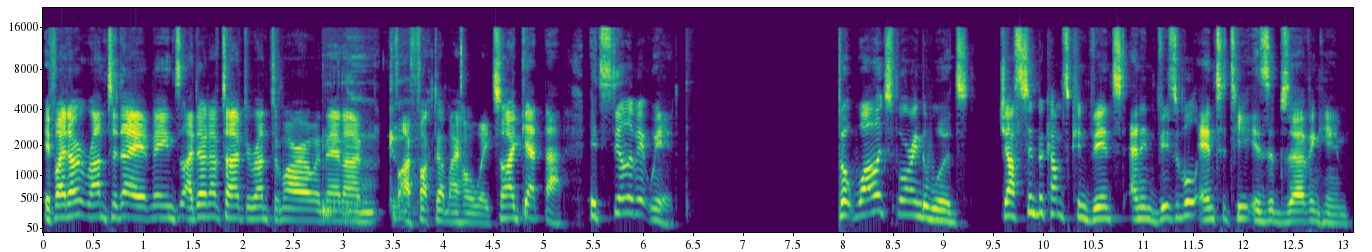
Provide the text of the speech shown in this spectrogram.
if I don't run today, it means I don't have time to run tomorrow, and then I'm God. I fucked up my whole week. So I get that. It's still a bit weird. But while exploring the woods, Justin becomes convinced an invisible entity is observing him,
